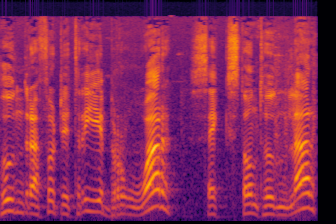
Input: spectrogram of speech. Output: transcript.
143 broar, 16 tunnlar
